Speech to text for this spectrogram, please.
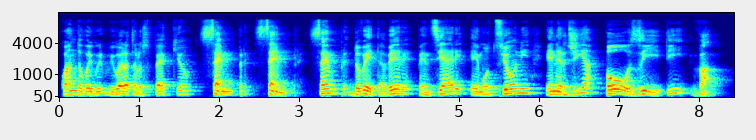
quando voi vi guardate allo specchio, sempre, sempre, sempre dovete avere pensieri, emozioni, energia positiva.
